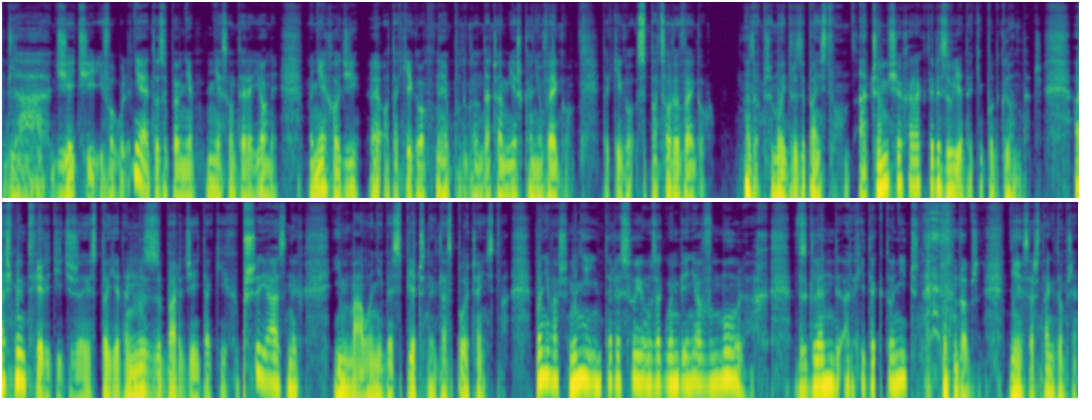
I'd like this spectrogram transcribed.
dla dzieci i w ogóle. Nie, to zupełnie nie są te rejony. Mnie chodzi o takiego podglądacza mieszkaniowego, takiego spacerowego no dobrze, moi drodzy Państwo, a czym się charakteryzuje taki podglądacz? A śmiem twierdzić, że jest to jeden z bardziej takich przyjaznych i mało niebezpiecznych dla społeczeństwa, ponieważ mnie interesują zagłębienia w murach, względy architektoniczne. No dobrze, nie jest aż tak dobrze.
